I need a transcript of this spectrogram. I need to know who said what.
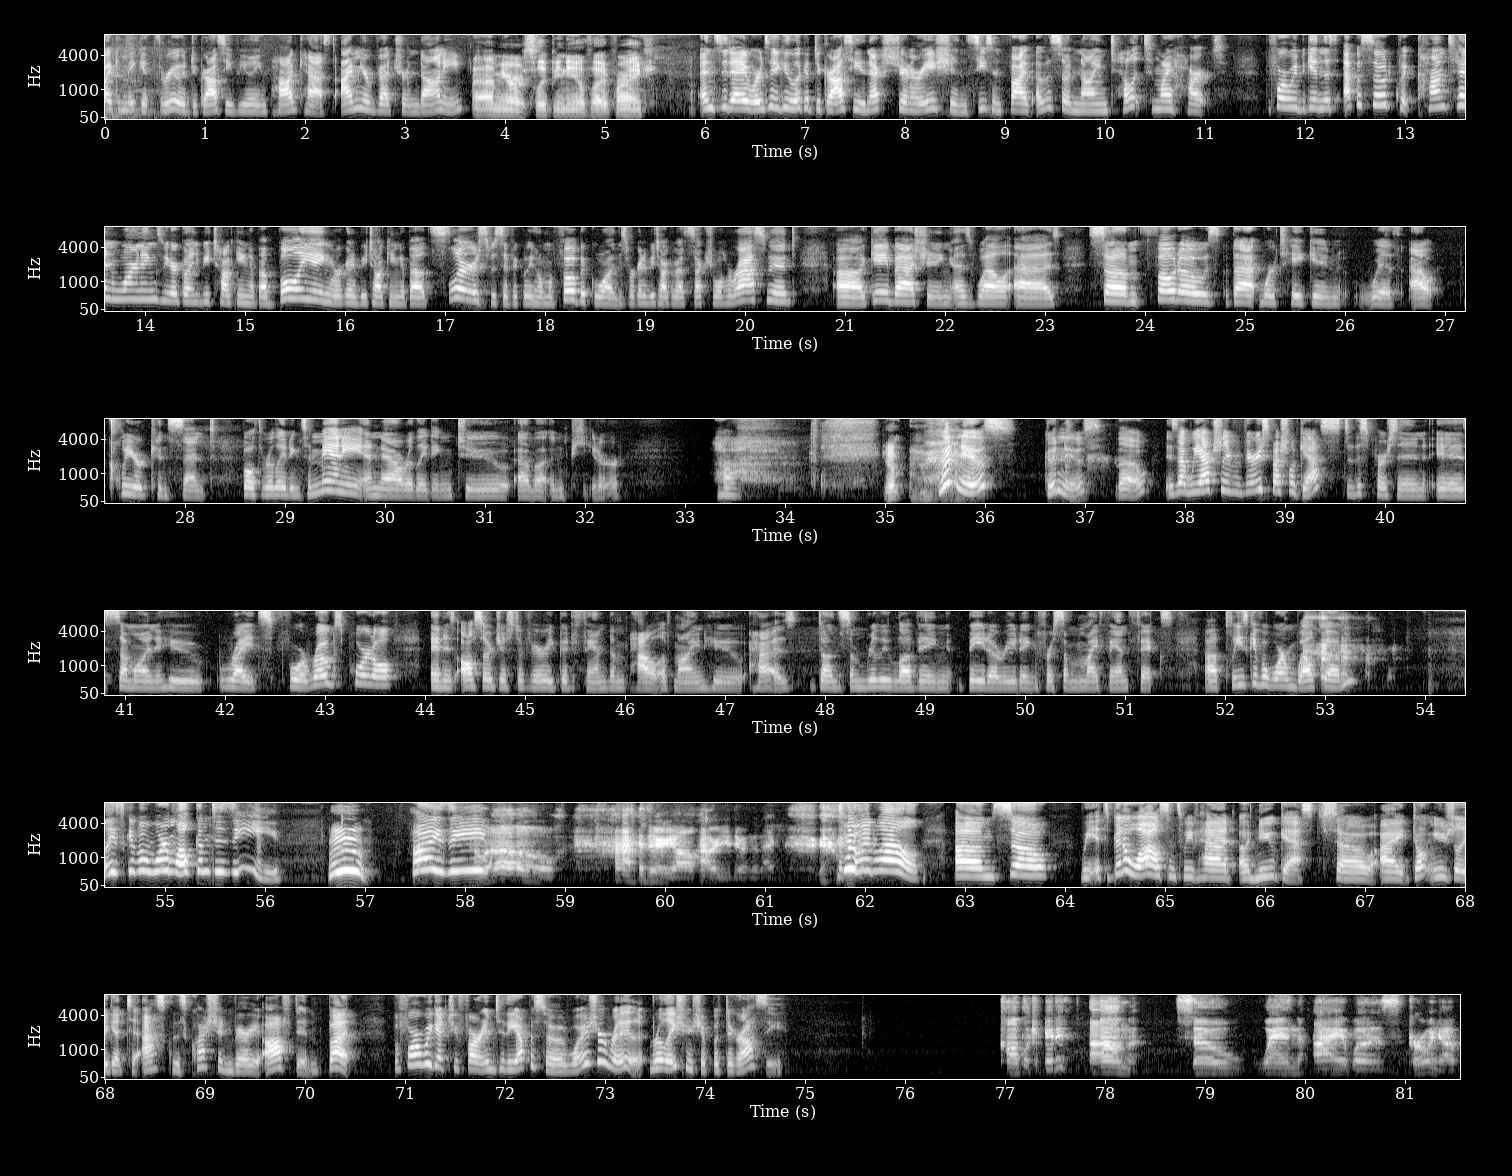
Speaker 1: welcome to I Hope I Can Make It Through, a Degrassi viewing podcast. I'm your veteran, Donnie.
Speaker 2: I'm your sleepy neophyte, Frank.
Speaker 1: And today we're taking a look at Degrassi The Next Generation, Season 5, Episode 9, Tell It to My Heart. Before we begin this episode, quick content warnings. We are going to be talking about bullying, we're going to be talking about slurs, specifically homophobic ones, we're going to be talking about sexual harassment, uh, gay bashing, as well as some photos that were taken without clear consent both relating to Manny and now relating to Emma and Peter.
Speaker 2: yep.
Speaker 1: Good news. Good news, though, is that we actually have a very special guest. This person is someone who writes for Rogues Portal and is also just a very good fandom pal of mine who has done some really loving beta reading for some of my fanfics. Uh, please give a warm welcome. please give a warm welcome to Z.
Speaker 2: Woo!
Speaker 1: Hi,
Speaker 3: Z. Hello. Hi there, y'all. How are you doing tonight?
Speaker 1: doing well. Um, so we it's been a while since we've had a new guest, so I don't usually get to ask this question very often. But before we get too far into the episode, what is your re- relationship with Degrassi?
Speaker 3: Complicated. Um. So when I was growing up,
